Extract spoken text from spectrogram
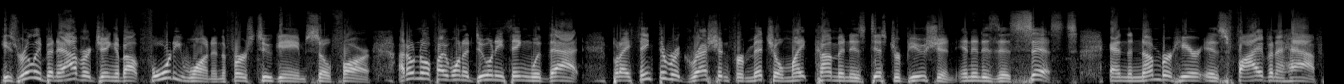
He's really been averaging about 41 in the first two games so far. I don't know if I want to do anything with that, but I think the regression for Mitchell might come in his distribution and in his assists. And the number here is five and a half.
